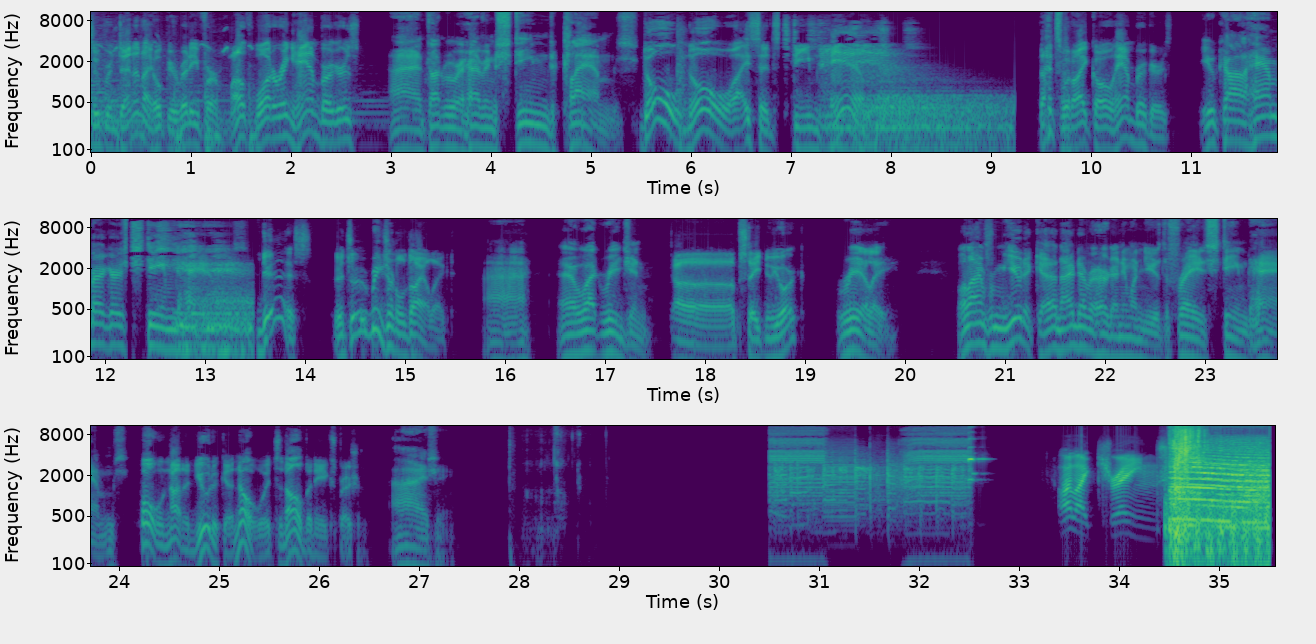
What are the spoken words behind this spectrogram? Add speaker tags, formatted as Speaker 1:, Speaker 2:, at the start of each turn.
Speaker 1: Superintendent, I hope you're ready for mouth-watering hamburgers.
Speaker 2: I thought we were having steamed clams.
Speaker 1: No, no, I said steamed hams. That's what I call hamburgers.
Speaker 2: You call hamburgers steamed hams?
Speaker 1: Yes, it's a regional dialect.
Speaker 2: Uh-huh. Uh, what region?
Speaker 1: Uh, upstate New York?
Speaker 2: Really? Well, I'm from Utica, and I've never heard anyone use the phrase steamed hams.
Speaker 1: Oh, not in Utica. No, it's an Albany expression.
Speaker 2: I see.
Speaker 3: I like trains.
